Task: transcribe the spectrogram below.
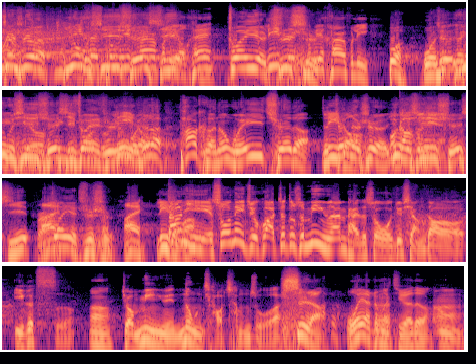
这是用心学习专业知识。不，我觉得用心学习专业知识，我觉得他可能唯一缺的，真的是用心学习哎专业知识。哎，当你说那句话，这都是命运安排的时候，我就想到一个词，嗯，叫命运弄巧成拙啊。是啊，我也这么觉得。嗯，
